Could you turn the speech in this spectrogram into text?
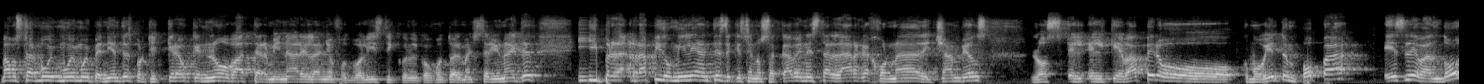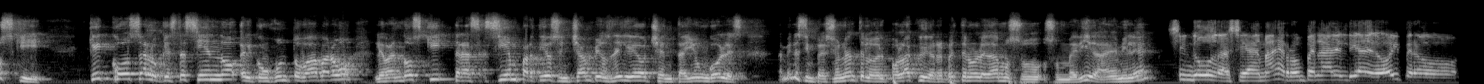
Vamos a estar muy, muy, muy pendientes porque creo que no va a terminar el año futbolístico en el conjunto del Manchester United. Y rápido, Mile, antes de que se nos acabe en esta larga jornada de Champions, el, que va, pero como viento en popa, es Lewandowski. ¿Qué cosa lo que está haciendo el conjunto bávaro? Lewandowski, tras 100 partidos en Champions League, 81 goles. También es impresionante lo del polaco y de repente no le damos su, medida, ¿eh, Emile? Sin duda, sí, además de rompen el día de hoy, pero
